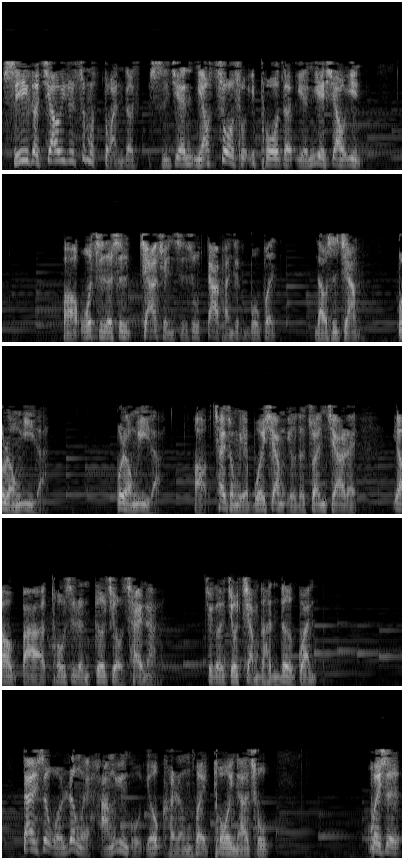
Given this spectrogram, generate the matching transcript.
十一个交易日这么短的时间，你要做出一波的元月效应，哦，我指的是加权指数大盘这个部分，老实讲不容易啦，不容易啦。哦，蔡总也不会像有的专家呢，要把投资人割韭菜呢。这个就讲得很乐观，但是我认为航运股有可能会脱颖而出，会是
